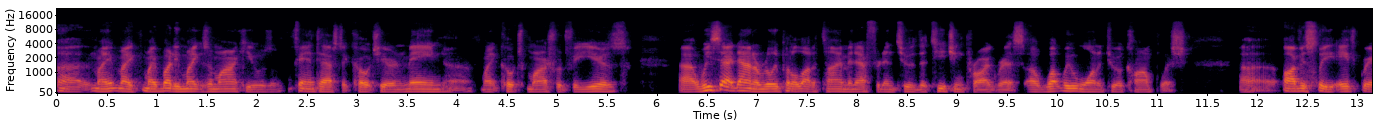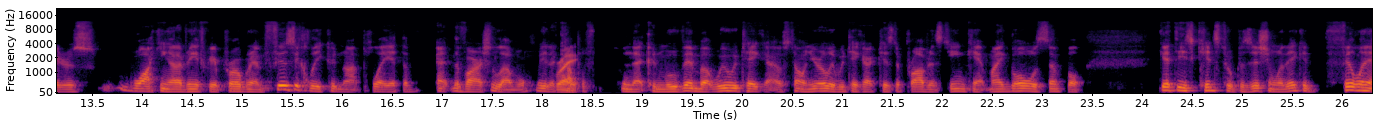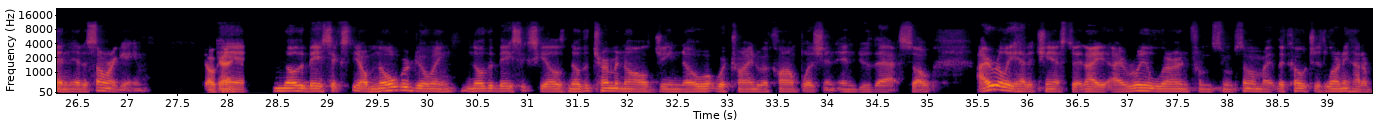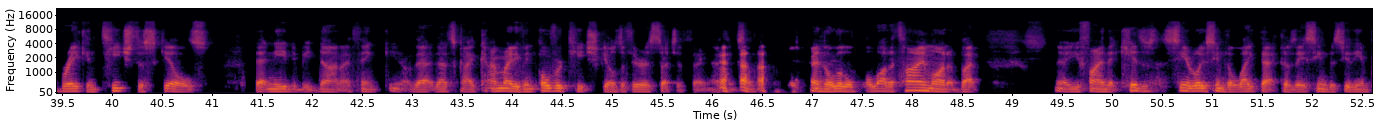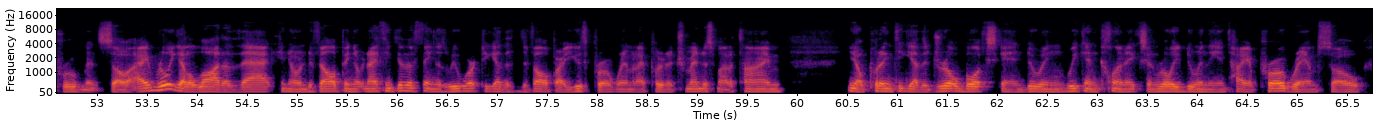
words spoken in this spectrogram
uh, my, my my buddy Mike Zamarki was a fantastic coach here in Maine. Uh, Mike coached Marshwood for years uh, we sat down and really put a lot of time and effort into the teaching progress of what we wanted to accomplish. Uh, obviously, eighth graders walking out of an eighth grade program physically could not play at the at the varsity level. We had a right. couple that could move in, but we would take. I was telling you earlier, we take our kids to Providence Team Camp. My goal was simple: get these kids to a position where they could fill in in a summer game. Okay. And know the basics, you know, know what we're doing, know the basic skills, know the terminology, know what we're trying to accomplish and, and do that. So I really had a chance to, and I, I really learned from some, some of my, the coaches learning how to break and teach the skills that need to be done. I think, you know, that that's, I, I might even overteach skills if there is such a thing. I think some spend a little, a lot of time on it, but you know, you find that kids seem really seem to like that because they seem to see the improvements. So I really got a lot of that, you know, in developing it. And I think the other thing is we work together to develop our youth program, and I put in a tremendous amount of time, you know, putting together drill books and doing weekend clinics and really doing the entire program. So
